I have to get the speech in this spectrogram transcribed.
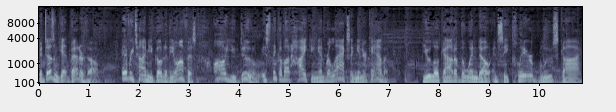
It doesn't get better though. Every time you go to the office, all you do is think about hiking and relaxing in your cabin. You look out of the window and see clear blue sky.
